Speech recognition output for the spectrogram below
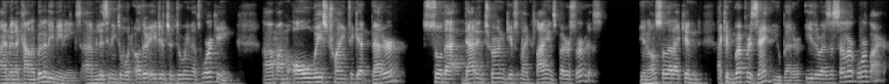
I'm in accountability meetings. I'm listening to what other agents are doing that's working. Um, I'm always trying to get better so that that in turn gives my clients better service. You know, so that I can I can represent you better, either as a seller or a buyer.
